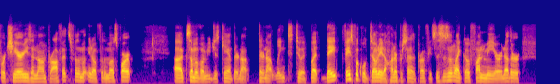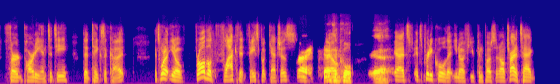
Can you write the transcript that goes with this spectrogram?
for charities and nonprofits for the you know for the most part. Uh, some of them you just can't they're not they're not linked to it but they facebook will donate 100% of the profits this isn't like gofundme or another third party entity that takes a cut. It's one you know for all the flack that facebook catches. Right. That's you know, a cool yeah. Yeah it's it's pretty cool that you know if you can post it and i'll try to tag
